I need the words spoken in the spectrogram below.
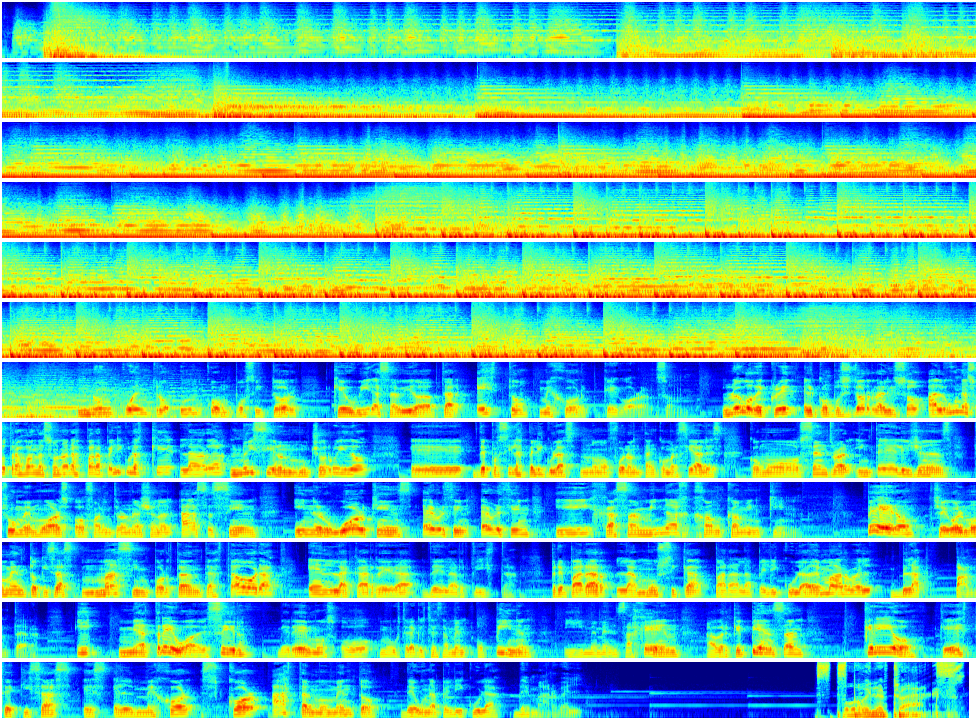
Compositor que hubiera sabido adaptar esto mejor que Goranson. Luego de Creed, el compositor realizó algunas otras bandas sonoras para películas que la verdad no hicieron mucho ruido. Eh, de por sí las películas no fueron tan comerciales como Central Intelligence, True Memoirs of an International Assassin, Inner Workings, Everything, Everything y Hassan Minaj Homecoming King. Pero llegó el momento quizás más importante hasta ahora en la carrera del artista. Preparar la música para la película de Marvel Black Panther. Y me atrevo a decir, veremos, o me gustaría que ustedes también opinen y me mensajeen a ver qué piensan. Creo que este quizás es el mejor score hasta el momento de una película de Marvel. Spoiler Tracks.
